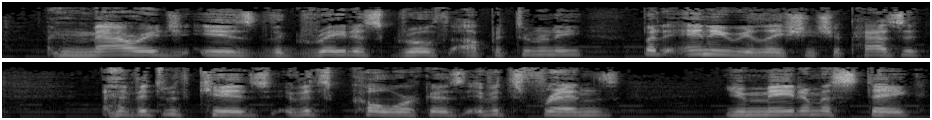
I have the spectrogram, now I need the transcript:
Marriage is the greatest growth opportunity, but any relationship has it. If it's with kids, if it's coworkers, if it's friends, you made a mistake,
